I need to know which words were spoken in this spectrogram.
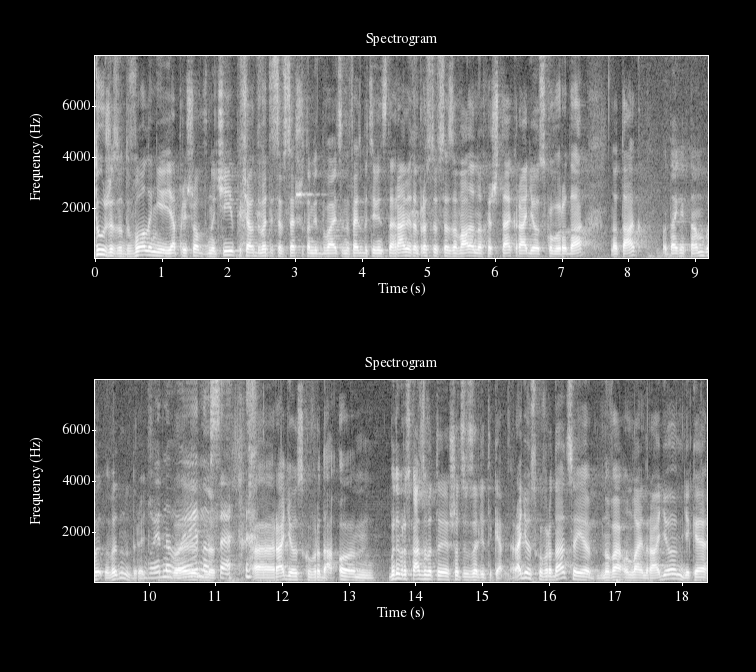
дуже задоволені. Я прийшов вночі, почав дивитися все, що там відбувається на Фейсбуці, в інстаграмі. Там просто все завалено. Хештег Радіо Сковорода. Отак. Отак, як там ви- видно, до речі. Видно, видно все. Е, Радіо Сковорода. Будемо розказувати, що це взагалі таке. Радіо Сковорода це є нове онлайн-радіо, яке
